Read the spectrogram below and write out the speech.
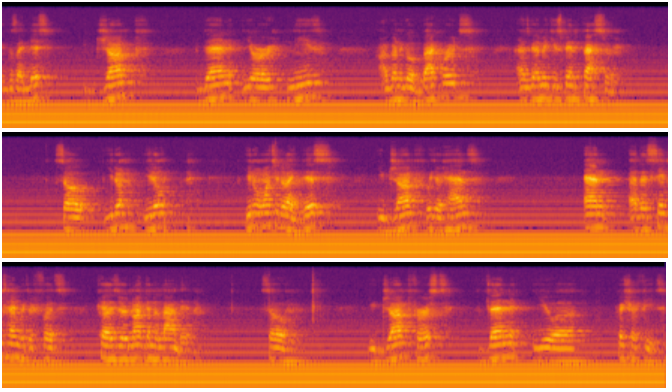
it goes like this. Jump then your knees are going to go backwards and it's going to make you spin faster. So you don't you don't you don't want you to like this. You jump with your hands and at the same time with your foot because you're not going to land it. So you jump first, then you uh, push your feet,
